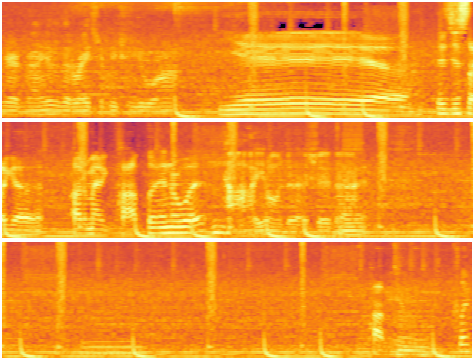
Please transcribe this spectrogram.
Here, now here's the racer feature you want. Yeah. It's just like a automatic pop button or what? Nah, you don't want to do that shit. dog. Alright. Pop tune. Hmm. Click.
